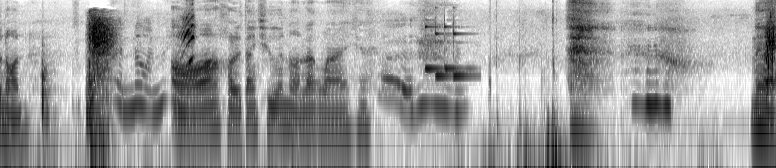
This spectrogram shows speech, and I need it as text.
ตัวหนอน เหมือนหนอนอ๋อ เขาเลยตั้งชื่อว่านอนรากไม้ใช่ไหมเหนื่อย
